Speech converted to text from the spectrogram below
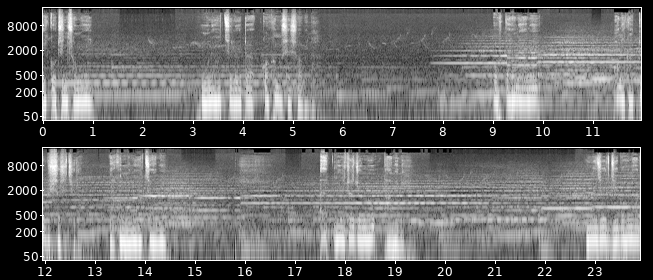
এই কঠিন সময়ে মনে হচ্ছিল এটা কখনো শেষ হবে না। ওর কারণে আমি অনেক আত্মবিশ্বাসী ছিলাম এখন মনে হচ্ছে আমি এক মিনিটের জন্য থামিনি। নিজের জীবন আর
